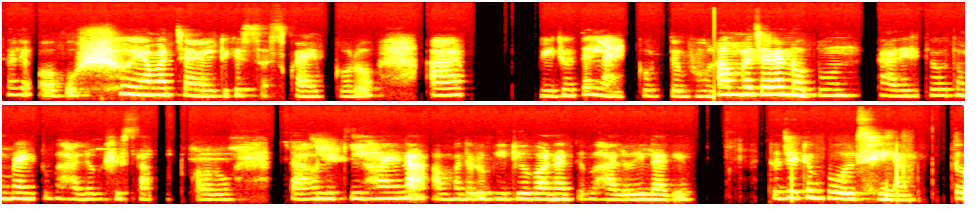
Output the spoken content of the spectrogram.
তাহলে অবশ্যই আমার চ্যানেলটিকে সাবস্ক্রাইব করো আর ভিডিওতে লাইক করতে ভুল আমরা যারা নতুন, তাদেরকেও তোমরা একটু ভালোবেসে সাপোর্ট করো। তাহলে কি হয় না, আমাদেরও ভিডিও বানাতে ভালোই লাগে। তো যেটা বলছিলাম, তো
